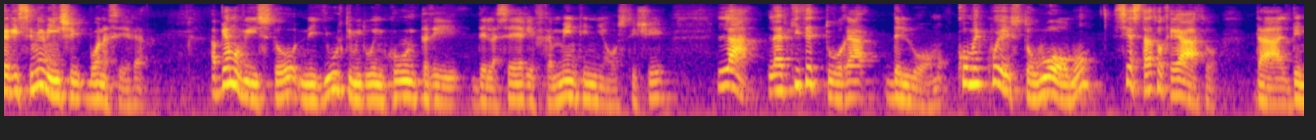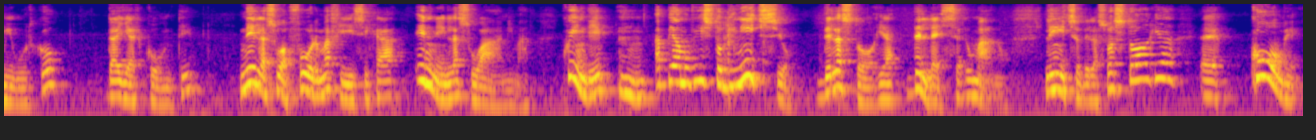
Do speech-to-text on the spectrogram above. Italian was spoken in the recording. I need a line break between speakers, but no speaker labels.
Carissimi amici, buonasera. Abbiamo visto negli ultimi due incontri della serie Frammenti gnostici la, l'architettura dell'uomo, come questo uomo sia stato creato dal demiurgo, dagli arconti, nella sua forma fisica e nella sua anima. Quindi abbiamo visto l'inizio della storia dell'essere umano, l'inizio della sua storia eh, come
